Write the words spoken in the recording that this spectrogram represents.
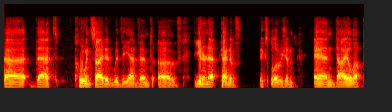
uh, that coincided with the advent of the internet kind of explosion and dial up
